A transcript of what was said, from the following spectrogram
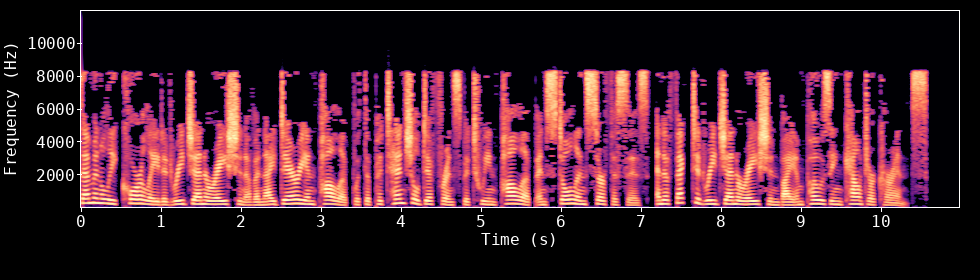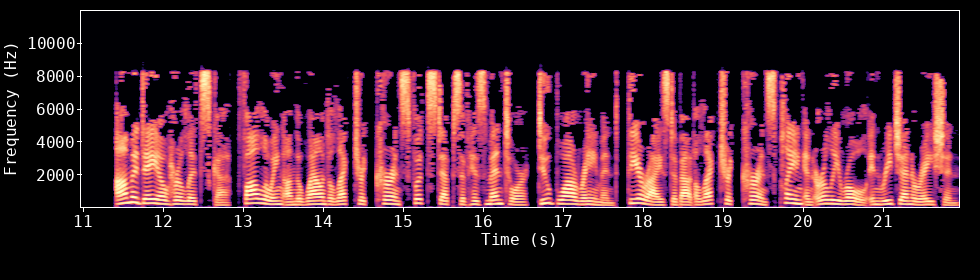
seminally correlated regeneration of a cnidarian polyp with the potential difference between polyp and stolon surfaces, and affected regeneration by imposing countercurrents. Amedeo Herlitzka, following on the wound electric currents footsteps of his mentor, Du Bois-Reymond, theorized about electric currents playing an early role in regeneration,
